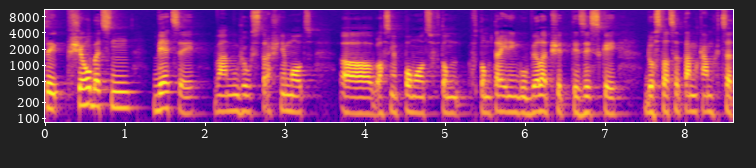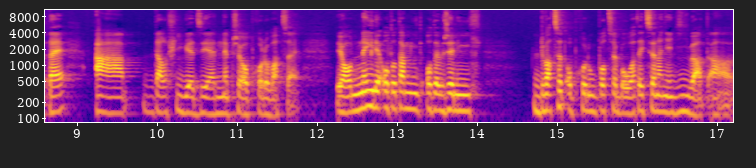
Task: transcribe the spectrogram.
ty všeobecné věci vám můžou strašně moc uh, vlastně pomoct v tom, v tom tradingu, vylepšit ty zisky, dostat se tam, kam chcete a další věc je nepřeobchodovat se. Jo, nejde o to tam mít otevřených 20 obchodů pod sebou a teď se na ně dívat. A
